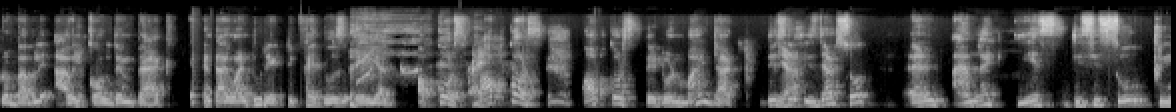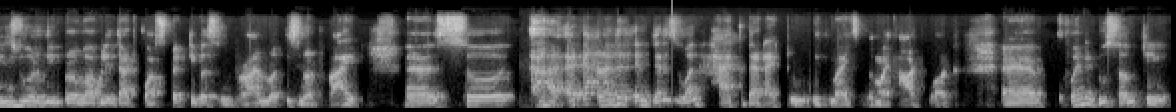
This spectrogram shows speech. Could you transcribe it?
probably I will call them back and I want to rectify those areas. of course, right. of course, of course, they don't mind that. This yeah. is, is that so? And I'm like, yes, this is so cringeworthy. Probably that perspective is not, is not right. Uh, so uh, another, and there is one hack that I do with my my artwork. Uh, when I do something,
